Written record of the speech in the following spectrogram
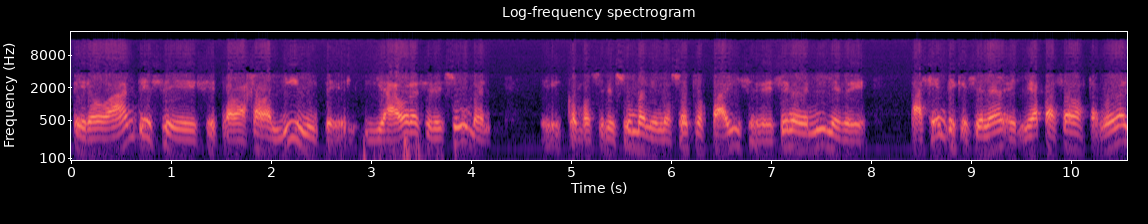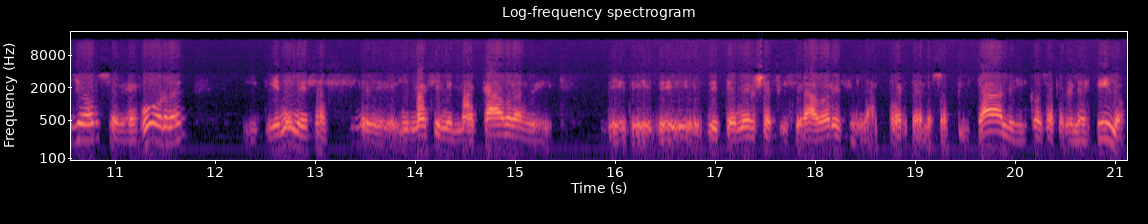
Pero antes se, se trabajaba al límite y ahora se le suman, eh, como se le suman en los otros países, decenas de miles de pacientes que se le ha, pasado hasta Nueva York se desbordan y tienen esas eh, imágenes macabras de, de, tener refrigeradores en las puertas de los hospitales y cosas por el estilo.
